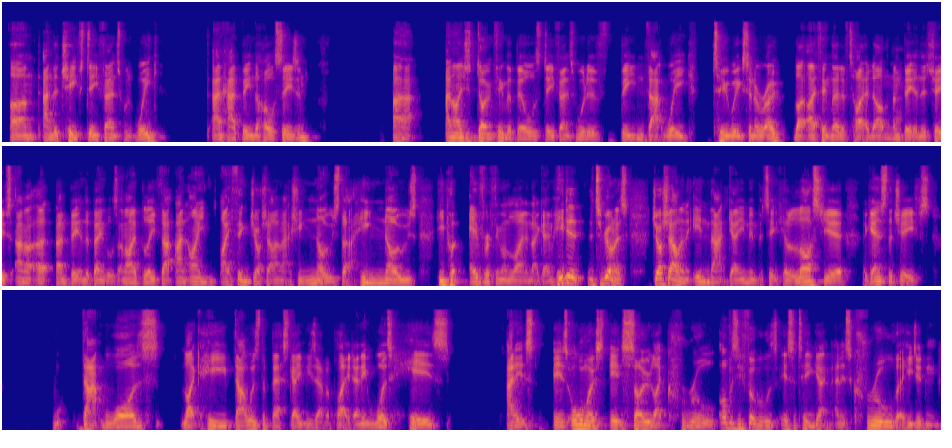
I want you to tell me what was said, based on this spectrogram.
Um, and the Chiefs defense was weak and had been the whole season. Uh, and I just don't think the Bills defense would have been that weak two weeks in a row. Like I think they'd have tightened up and beaten the Chiefs and uh, and beaten the Bengals. And I believe that. And I I think Josh Allen actually knows that. He knows he put everything on the line in that game. He did. To be honest, Josh Allen in that game in particular last year against the Chiefs, that was like he that was the best game he's ever played, and it was his and it's it's almost it's so like cruel. Obviously, football is it's a team game, and it's cruel that he didn't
